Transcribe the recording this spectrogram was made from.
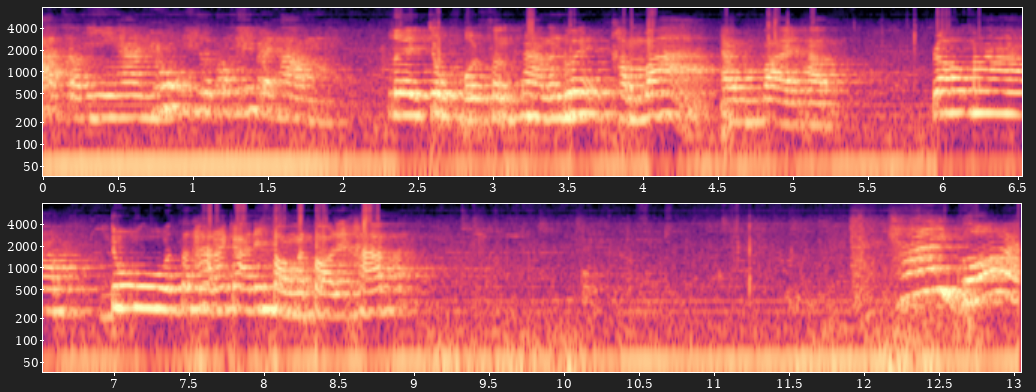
อาจจะมีงานยุ่งที่จะต้องรีบไปทำเลยจบบทสนทนานั้นด้วยคำว่าแอมไฟครับ เรามาดูสถานการณ์ที่สองกันต่อเลยครับ Hi, boss.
